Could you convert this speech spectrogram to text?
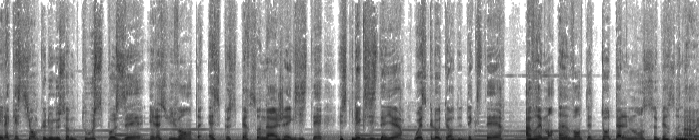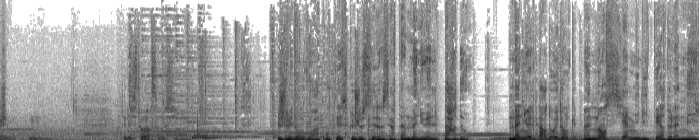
et la question que nous nous sommes tous posée est la suivante. Est-ce que ce personnage a existé? Est-ce qu'il existe d'ailleurs? Ou est-ce que l'auteur de Dexter a vraiment inventé totalement ce personnage? Ah. Quelle histoire ça aussi. Je vais donc vous raconter ce que je sais d'un certain Manuel Pardo. Manuel Pardo est donc un ancien militaire de la Navy,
